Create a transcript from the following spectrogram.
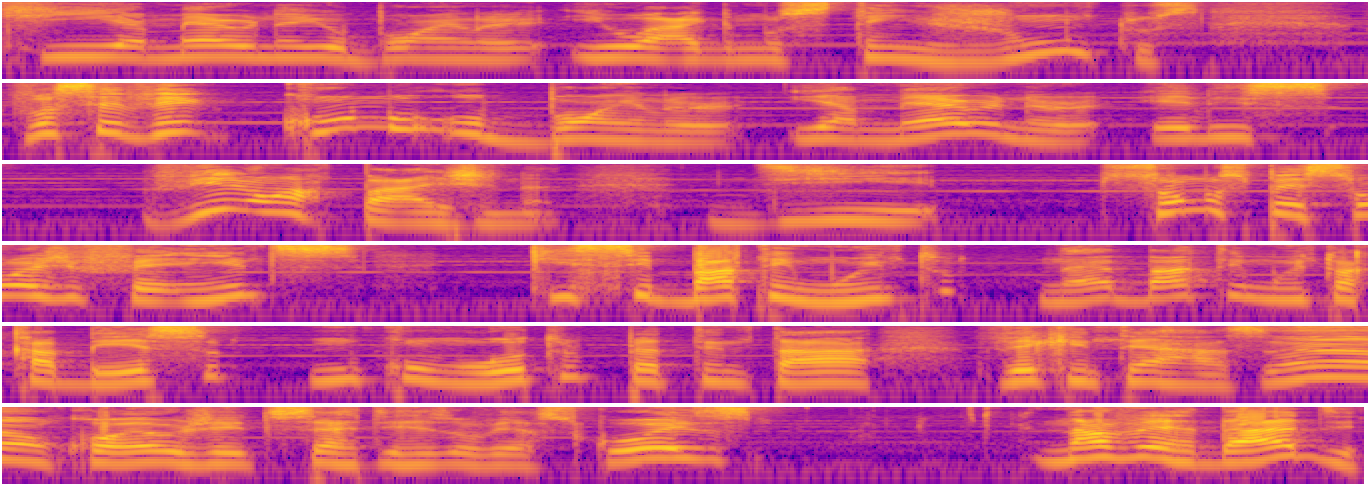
que a Mariner e o Boiler e o Agmus têm juntos, você vê como o Boiler e a Mariner, eles viram a página de somos pessoas diferentes que se batem muito, né? Batem muito a cabeça um com o outro para tentar ver quem tem a razão, qual é o jeito certo de resolver as coisas. Na verdade,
